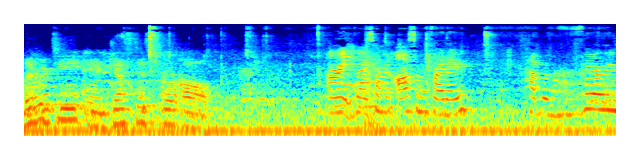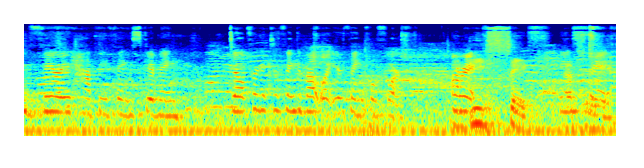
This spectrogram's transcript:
liberty and justice for all. All right, you guys have an awesome Friday. Have a very, very happy Thanksgiving. Don't forget to think about what you're thankful for. All right. Be safe. be Absolutely. safe.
